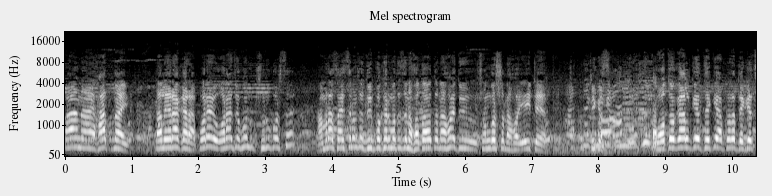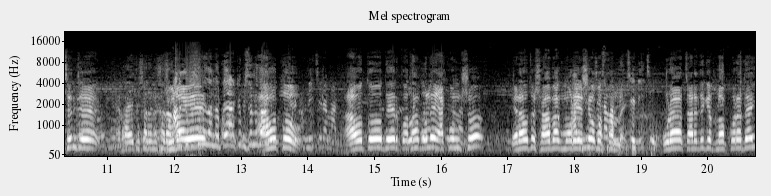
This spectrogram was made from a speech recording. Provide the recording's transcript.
পা নাই হাত নাই তাহলে এরা কারা? পরে ওরা যখন শুরু করছে আমরা চাইছিলাম যে দুই পক্ষের মধ্যে যেন হতাহত না হয় দুই সংঘর্ষ না হয় এইটাই আর ঠিক আছে? গতকালকে থেকে আপনারা দেখেছেন যে জুলাইয়ে আহত আহতদের কথা বলে এক অংশ এরা হচ্ছে শাহবাগ মোড়ে এসে অবস্থান নেয়। পুরা চারিদিকে ব্লক করে দেয়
